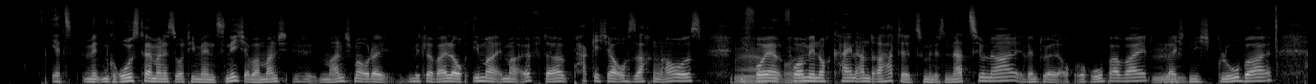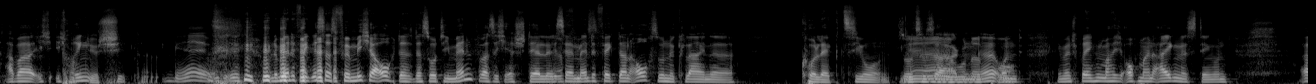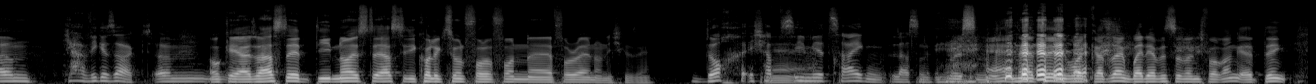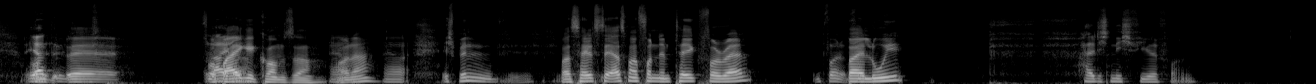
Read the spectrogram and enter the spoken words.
jetzt mit einem Großteil meines Sortiments nicht, aber manch, manchmal oder mittlerweile auch immer, immer öfter packe ich ja auch Sachen aus, die Ja, vorher, voll. vor mir noch kein anderer hatte. Zumindest national, eventuell auch europaweit, Mhm. vielleicht nicht global. Aber ich, ich bringe ja, und, äh, und im Endeffekt ist das für mich ja auch, das, das Sortiment, was ich erstelle, Ja, ist ja im fix. Endeffekt dann auch so eine kleine Kollektion, sozusagen. 100 ne? Und dementsprechend mache ich auch mein eigenes Ding. Und ähm, ja, wie gesagt, ähm, Okay, also hast du die neueste, hast du die Kollektion von, von äh, Pharrell noch nicht gesehen? doch, ich habe sie Ja. mir zeigen lassen müssen. Ja, natürlich, ich wollte gerade sagen, bei der bist du noch nicht vorangeappt, Ding. Ja, Und, äh, vorbeigekommen so, Ja. oder? Ja, ich bin Was hältst du erstmal von dem Take Pharrell von, bei Louis? Halte ich nicht viel von.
